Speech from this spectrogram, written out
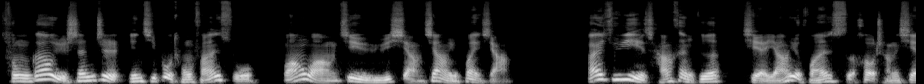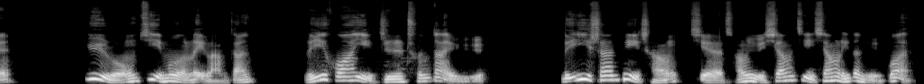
崇高与深挚因其不同凡俗，往往寄予于想象与幻想。白居易《长恨歌》写杨玉环死后成仙，玉容寂寞泪阑干，梨花一枝春带雨。李义山《碧城》写曾与相继相离的女冠，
